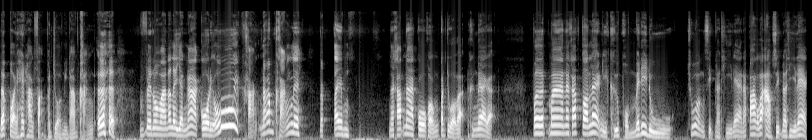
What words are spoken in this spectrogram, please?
แล้วปล่อยให้ทางฝั่งประจวบมีน้ำขัง เออเป็นประมาณนั้นเลยอย่างหน้าโกนี่โอ้ยขังน้ำขังเลย แบบเต็มนะครับ หน้าโกของประจวบอะครึ่งแรกอะเปิดมานะครับ ตอนแรกนี่คือผมไม่ได้ดูช่วง 10 นาทีแรกนะป้าก็ว่าอ้าวสินาทีแรก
